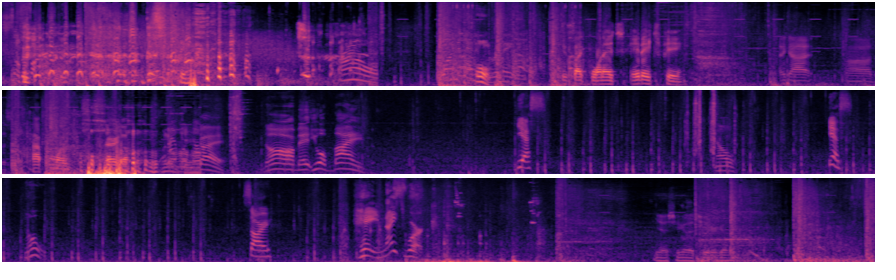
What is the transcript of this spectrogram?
so Ow. One enemy Oh. He's like 1 H, 8 HP. I got uh the silver. Half one. There you go. Guy. No, mate, you're mine. Yes. No. Yes. No. Sorry. Hey, nice work. yeah, she got a cheater gun.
